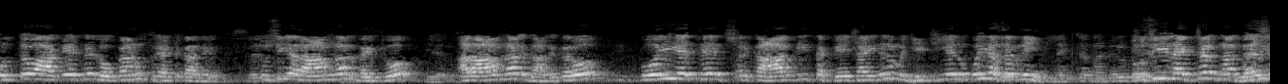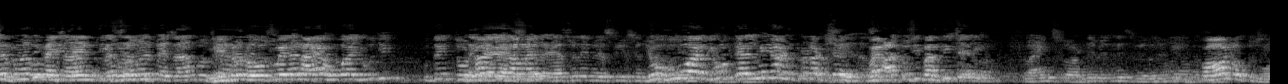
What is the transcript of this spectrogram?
ਉੱਤੋਂ ਆ ਕੇ ਇੱਥੇ ਲੋਕਾਂ ਨੂੰ ਥ੍ਰੈਟ ਕਰ ਰਹੇ ਹੋ। ਤੁਸੀਂ ਆਰਾਮ ਨਾਲ ਬੈਠੋ ਆਰਾਮ ਨਾਲ ਗੱਲ ਕਰੋ ਕੋਈ ਇੱਥੇ ਸਰਕਾਰ ਦੀ ਧੱਕੇਸ਼ਾਹੀ ਦੇ ਨਾ ਮਜੀਠੀਏ ਨੂੰ ਕੋਈ ਅਸਰ ਨਹੀਂ। ਲੈਕਚਰ ਨਾ ਕਰੋ। ਤੁਸੀਂ ਲੈਕਚਰ ਨਾ ਮੈਂ ਸਿਰਫ ਉਹਨਾਂ ਦੀ ਬੇਨਤੀ ਮੈਂ ਸਿਰਫ। ਉਹਨਾਂ ਦੀ ਪਹਿਚਾਣ ਪੁੱਛ। ਮੈਨੂੰ ਲੋਕ ਮਿਲਣ ਆਇਆ ਹੁਆ ਯੂ ਜੀ? ਉਹਦੇ ਤੁਹਾਡਾ ਕੀ ਕੰਮ ਹੈ? ਐਸ ਵੇਲੇ investigation you who are you tell me your introduction ਵੇ ਆ ਤੁਸੀਂ ਵਰਦੀ ਚ ਨਹੀਂ? ਫਲਾਈਂਗ ਸਵਾਰਡ ਦੇ ਬਿਜ਼ਨਸ ਵਿਲ ਕੌਣ ਹੋ ਤੁਸੀਂ?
